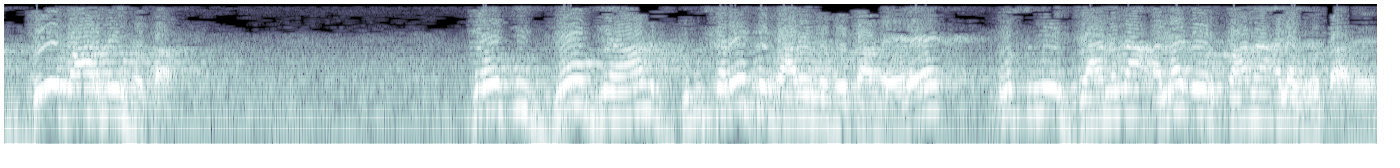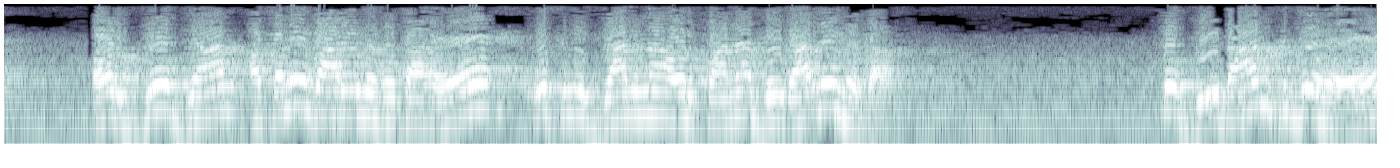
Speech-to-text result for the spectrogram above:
दो बार नहीं होता। क्योंकि जो ज्ञान दूसरे के बारे में होता है उसमें जानना अलग और पाना अलग होता है। और जो ज्ञान अपने बारे में होता है, उसमें जानना और पाना बेदार नहीं होता। तो वेदांत जो है,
